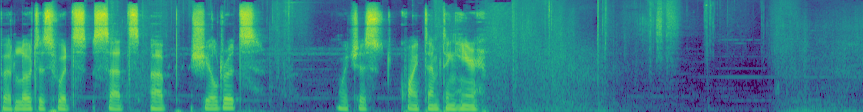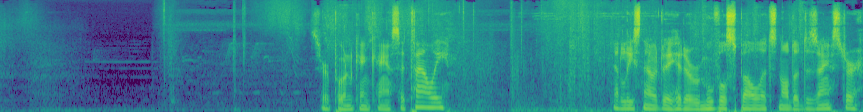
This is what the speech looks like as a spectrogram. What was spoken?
But Lotus would set up Sheoldred, which is quite tempting here. So opponent can cast Etali. At least now if they hit a removal spell, it's not a disaster.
